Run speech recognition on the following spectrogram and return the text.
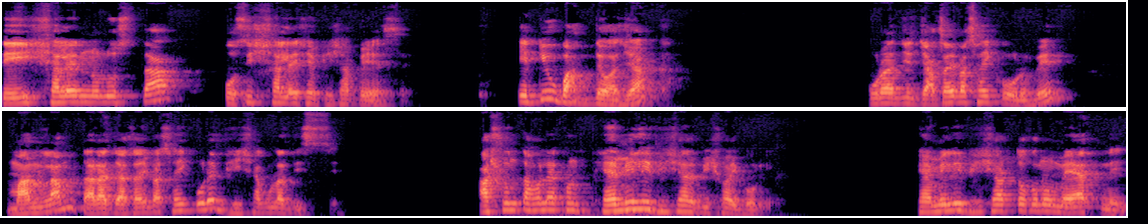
তেইশ সালের নুলুস্তা পঁচিশ সালে এসে ভিসা পেয়েছে। এটিও বাদ দেওয়া যাক। ওরা যে যাচাই বাছাই করবে, মানলাম তারা যাচাই বাছাই করে ভিসাগুলা দিচ্ছে। আসুন তাহলে এখন ফ্যামিলি ভিসার বিষয় বলি। ফ্যামিলি ভিসার তো কোনো ম্যাথ নেই।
